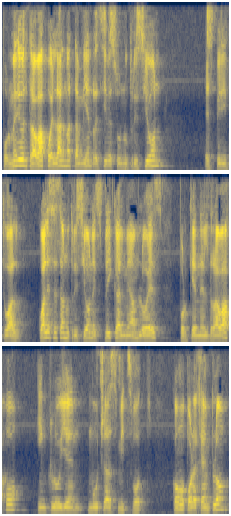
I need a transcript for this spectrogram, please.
Por medio del trabajo el alma también recibe su nutrición espiritual. ¿Cuál es esa nutrición? Explica el Meam lo es porque en el trabajo incluyen muchas mitzvot. Como por ejemplo,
